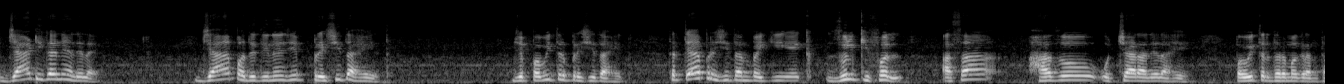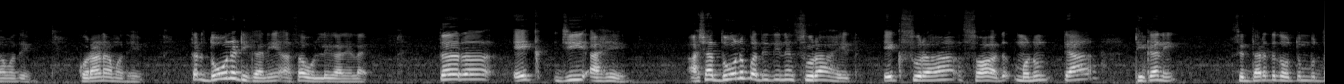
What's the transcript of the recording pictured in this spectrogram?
ज्या ठिकाणी आलेलं आहे ज्या पद्धतीने जे प्रेषित आहेत जे पवित्र प्रेषित आहेत तर त्या प्रेषितांपैकी एक जुलकिफल असा हा जो उच्चार आलेला आहे पवित्र धर्मग्रंथामध्ये कुराणामध्ये तर दोन ठिकाणी असा उल्लेख आलेला आहे. तर एक जी आहे अशा दोन पद्धतीने सुरा आहेत. एक सुरा स्वाद म्हणून त्या ठिकाणी सिद्धार्थ गौतम बुद्ध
